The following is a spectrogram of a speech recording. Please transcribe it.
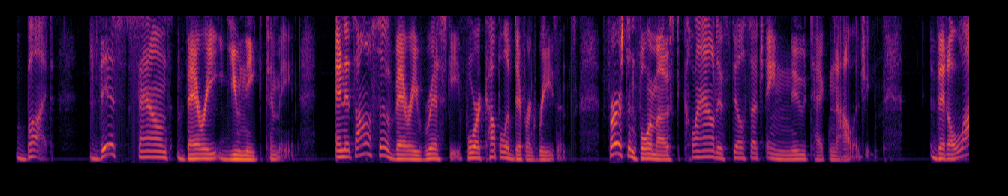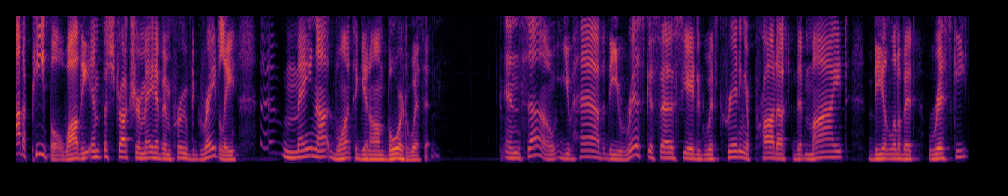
But this sounds very unique to me. And it's also very risky for a couple of different reasons. First and foremost, cloud is still such a new technology that a lot of people, while the infrastructure may have improved greatly, uh, may not want to get on board with it. And so you have the risk associated with creating a product that might be a little bit risky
